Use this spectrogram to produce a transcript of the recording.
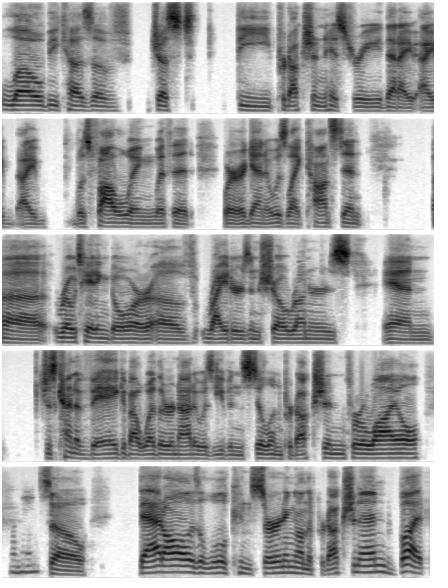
low because of just the production history that I, I, I was following with it, where again it was like constant uh, rotating door of writers and showrunners, and just kind of vague about whether or not it was even still in production for a while. Mm-hmm. So that all is a little concerning on the production end. But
